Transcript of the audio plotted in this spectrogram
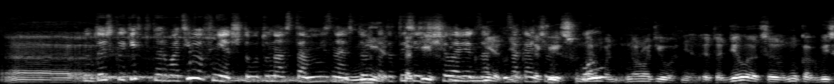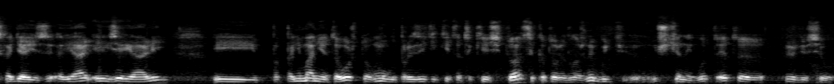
Э, ну, то есть каких-то нормативов нет, что вот у нас там, не знаю, столько-то тысяч таких, человек нет, за, нет, заканчивает таких школу? нормативов нет. Это делается, ну, как бы исходя из, реалий, из реалий и понимания того, что могут произойти какие-то такие ситуации, которые должны быть учтены. Вот это прежде всего.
